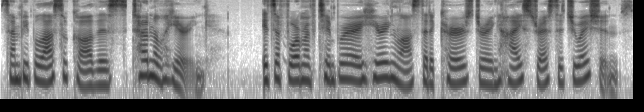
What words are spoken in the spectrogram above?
Some people also call this tunnel hearing. It's a form of temporary hearing loss that occurs during high stress situations.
